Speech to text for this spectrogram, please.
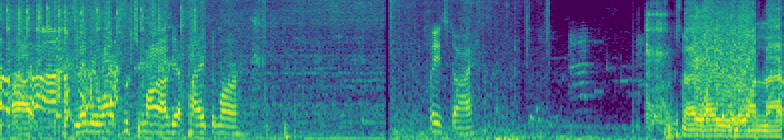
Alright, let me wait till tomorrow. I'll get paid tomorrow. Please die. There's no way you would have won that.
